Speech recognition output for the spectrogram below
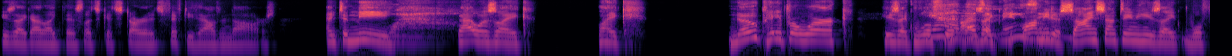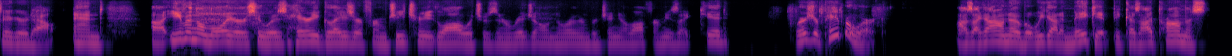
He's like, "I like this. Let's get started. It's fifty thousand dollars." And to me, wow. that was like, like no paperwork. He's like, we'll, yeah, I was like, amazing. you want me to sign something? He's like, we'll figure it out. And uh, even the lawyers who was Harry Glazer from G Tree Law, which was an original Northern Virginia law firm. He's like, kid, where's your paperwork? I was like, I don't know, but we got to make it because I promised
